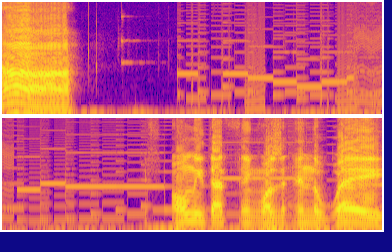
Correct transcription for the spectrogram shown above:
Ah! If only that thing wasn't in the way!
